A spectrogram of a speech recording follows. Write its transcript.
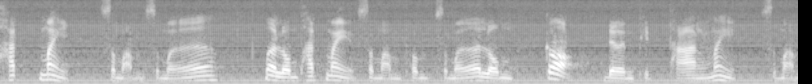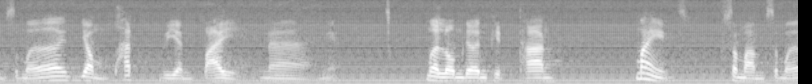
พัดไม่สม่ำเสมอ เมื่อลมพัดไม่สม่ำเสมอลมก็เดินผิดทางไม่สม่ำเสมอย่อมพัดเวียนไปนะเนี่ยเมื่อลมเดินผิดทาง ไม่สม่ำเสมอ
